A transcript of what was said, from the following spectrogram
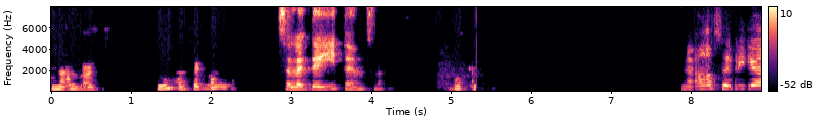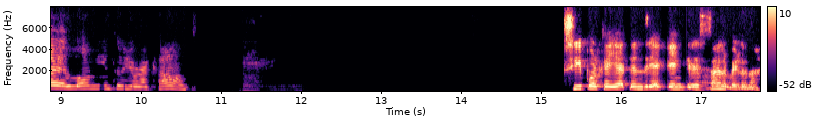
Number two or second. Select the items, ¿no? Okay. No, sería el log into your account. Sí, porque ya tendría que ingresar, ¿verdad?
